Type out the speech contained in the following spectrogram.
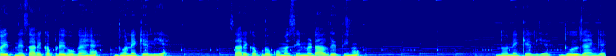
सो इतने सारे कपड़े हो गए हैं धोने के लिए। सारे कपड़ों को मशीन में डाल देती हूँ। धोने के लिए धुल जाएँगे।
